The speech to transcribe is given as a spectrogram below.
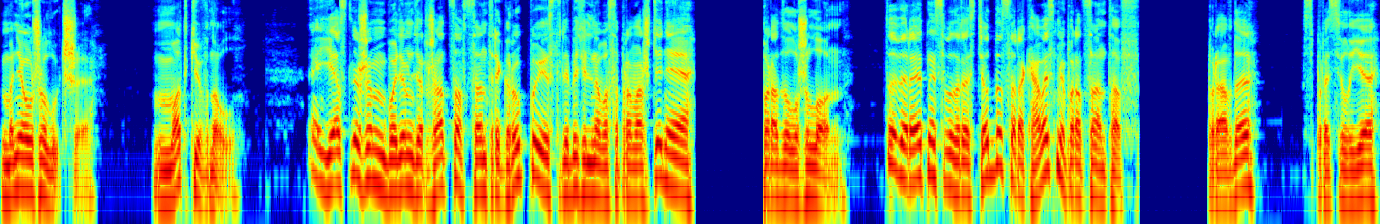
Мне уже лучше. Мот кивнул. «Если же мы будем держаться в центре группы истребительного сопровождения», — продолжил он, «то вероятность возрастет до 48%. «Правда?» — спросил я,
